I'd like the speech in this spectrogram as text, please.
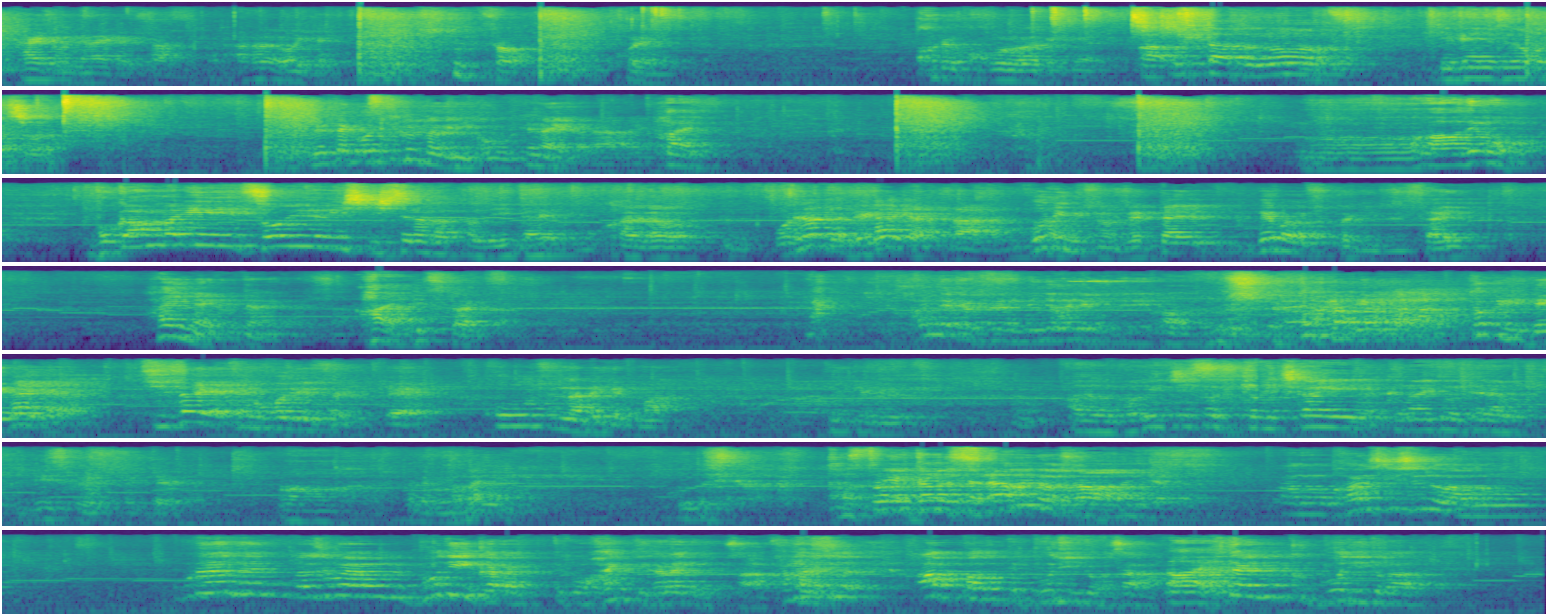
体操じゃないけどさあこれ置いて。そう。これ。これを心がけてあ打った後のディフェンスの仕事。絶対こっち来るときにこう打てないからはいああでも僕あんまりそういう意識してなかったんで一回体を。俺なんかでかいからさボディ打つの絶対レバー打つときに絶対入んないと打てないからさ、はい。リスクあるから。入んなきゃみんな入んなきゃいけない特にでかいから。小さいやつもボディ打つときってこう打つならいいけどまあ結局、あでもボディチす距離近いくないと打てないもん。うん、リスク絶対あるあだからうまい。あ本当ですか？ストレートそういうのはさあの監視するのはあの俺はね私はボディからってこう入っていかないけどさ。必ずアッパー打ってボディとかさ、はい。左フックボディとか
